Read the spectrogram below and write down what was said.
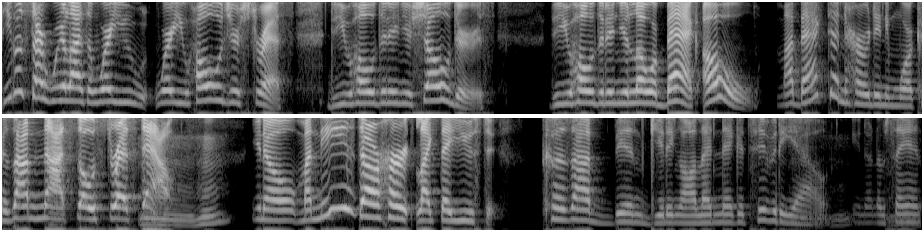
you're going to start realizing where you where you hold your stress. Do you hold it in your shoulders? Do you hold it in your lower back? Oh my back doesn't hurt anymore cuz i'm not so stressed out. Mm-hmm. you know my knees don't hurt like they used to cuz i've been getting all that negativity out. You know what i'm saying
